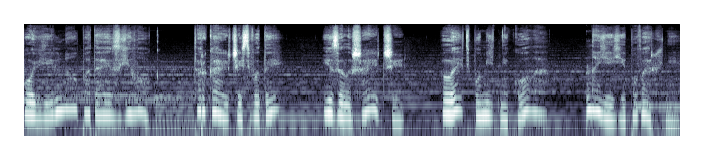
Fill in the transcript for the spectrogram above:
повільно опадає з гілок, торкаючись води і залишаючи ледь помітні кола на її поверхні.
